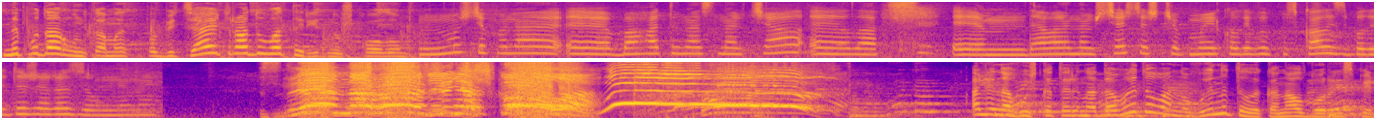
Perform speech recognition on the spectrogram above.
не подарунками обіцяють радувати рідну школу. Ну, щоб вона е, багато нас навчала, давала нам щастя, щоб ми, коли випускались, були дуже розумними. З днем народження школа! Аліна Гусь, Катерина Давидова. Новини телеканал Бориспіль.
